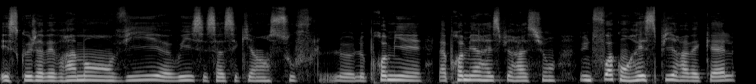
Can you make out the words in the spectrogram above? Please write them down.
et ce que j'avais vraiment envie, euh, oui, c'est ça, c'est qu'il y a un souffle. Le, premier, la première respiration, une fois qu'on respire avec elle,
